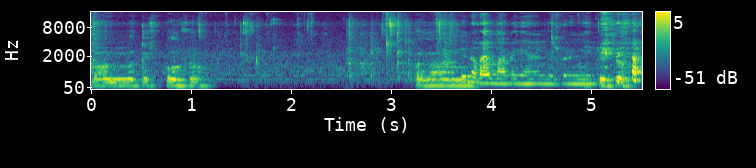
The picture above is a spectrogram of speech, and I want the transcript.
Baka may mag-sponsor. Pag um, Sino kayo mabigyan ng libreng ngipin? pustiso.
